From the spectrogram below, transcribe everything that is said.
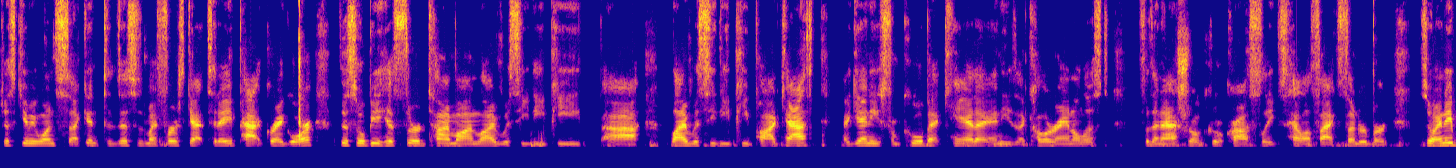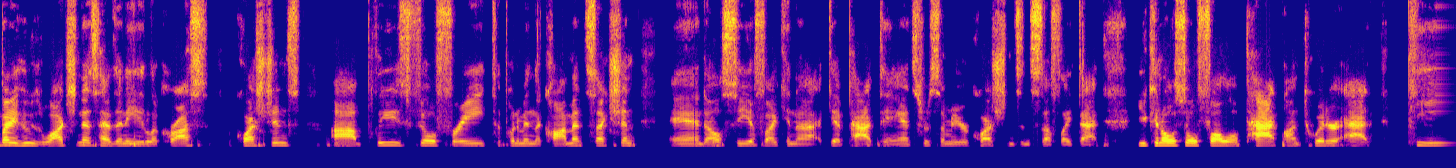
Just give me one second. This is my first get today, Pat Gregor. This will be his third time on Live with CDP, uh, Live with CDP podcast. Again, he's from Coolbet Canada, and he's a color analyst for the National Lacrosse League's Halifax Thunderbird. So anybody who's watching this has any lacrosse questions, uh, please feel free to put them in the comment section and I'll see if I can uh, get Pat to answer some of your questions and stuff like that. You can also follow Pat on Twitter at P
